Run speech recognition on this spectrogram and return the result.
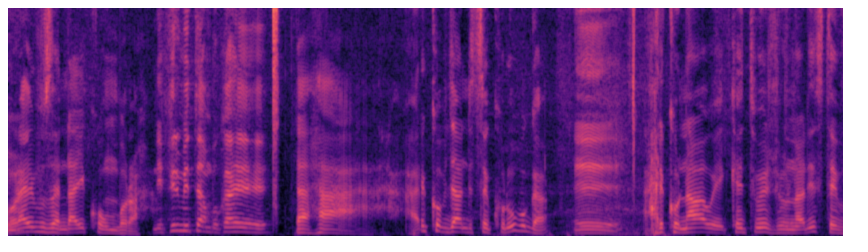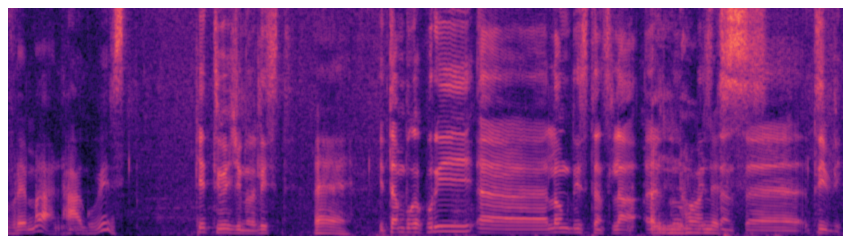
Urabivuze ndayikumbura ni filime itambuka hehe? Aha ariko byanditse ku rubuga. Ariko nawe ketiwe journaliste vraiment ntabwo ubizi. Ketiwe journaliste. Eh. Itambuka kuri uh, long distance la uh, long no, distance uh, eh, tv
